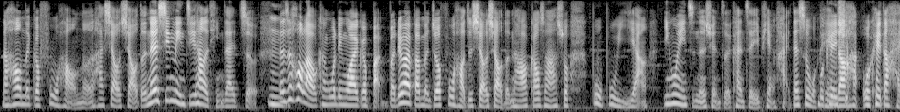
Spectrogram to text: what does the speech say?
然后那个富豪呢，他笑笑的，那、心灵鸡汤的停在这。嗯、但是后来我看过另外一个版本，另外版本就富豪就笑笑的，然后告诉他说：“不，不一样，因为你只能选择看这一片海，但是我可以到海，我可以，我可以到海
